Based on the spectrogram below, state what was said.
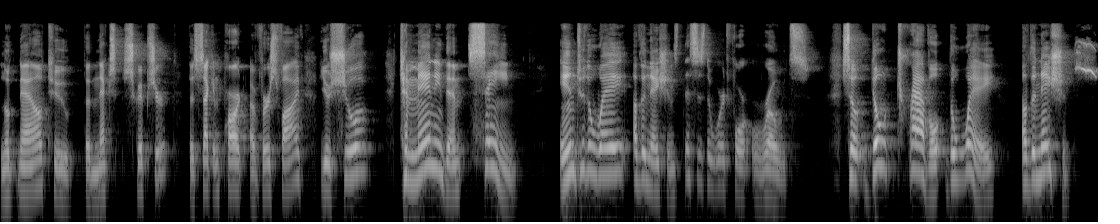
Look now to the next scripture, the second part of verse 5. Yeshua commanding them, saying, Into the way of the nations. This is the word for roads. So don't travel the way of the nations.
